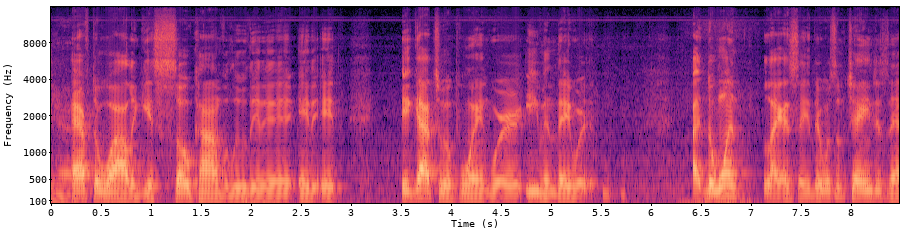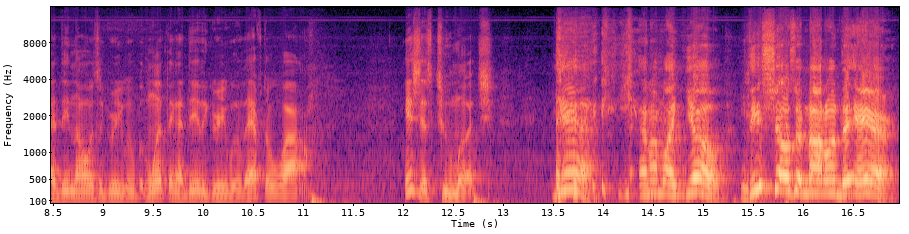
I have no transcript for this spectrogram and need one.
Yeah. after a while, it gets so convoluted, and it, it it it got to a point where even they were. The one, like I say, there were some changes that I didn't always agree with, but the one thing I did agree with after a while, it's just too much. Yeah. and I'm like, yo, these shows are not on the air.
